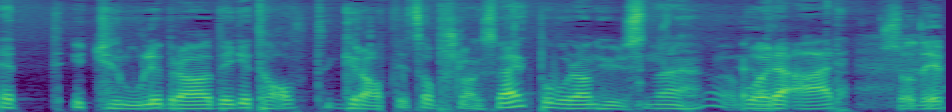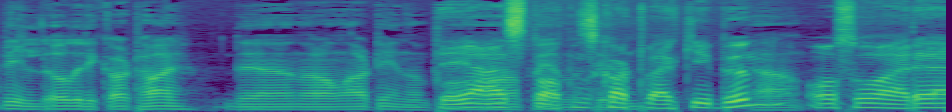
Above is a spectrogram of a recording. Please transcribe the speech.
et utrolig bra digitalt gratis oppslagsverk på hvordan husene ja. våre er. Så det bildet Odd Rikard har, det, når han har vært inne på Det er Statens kartverk i bunn, ja. og så er det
